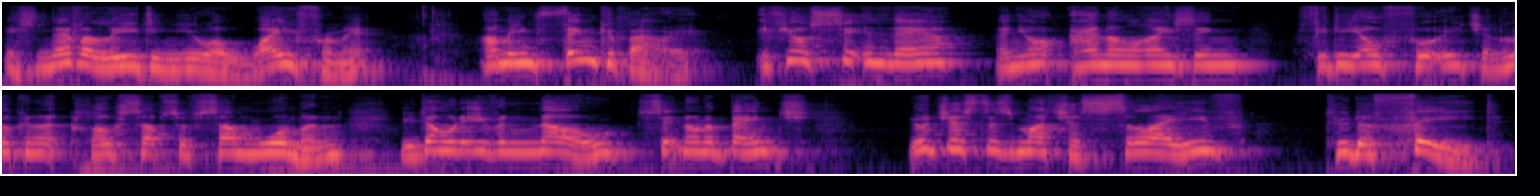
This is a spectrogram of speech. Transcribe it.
It's never leading you away from it. I mean, think about it. If you're sitting there and you're analysing video footage and looking at close ups of some woman you don't even know sitting on a bench, you're just as much a slave to the feed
